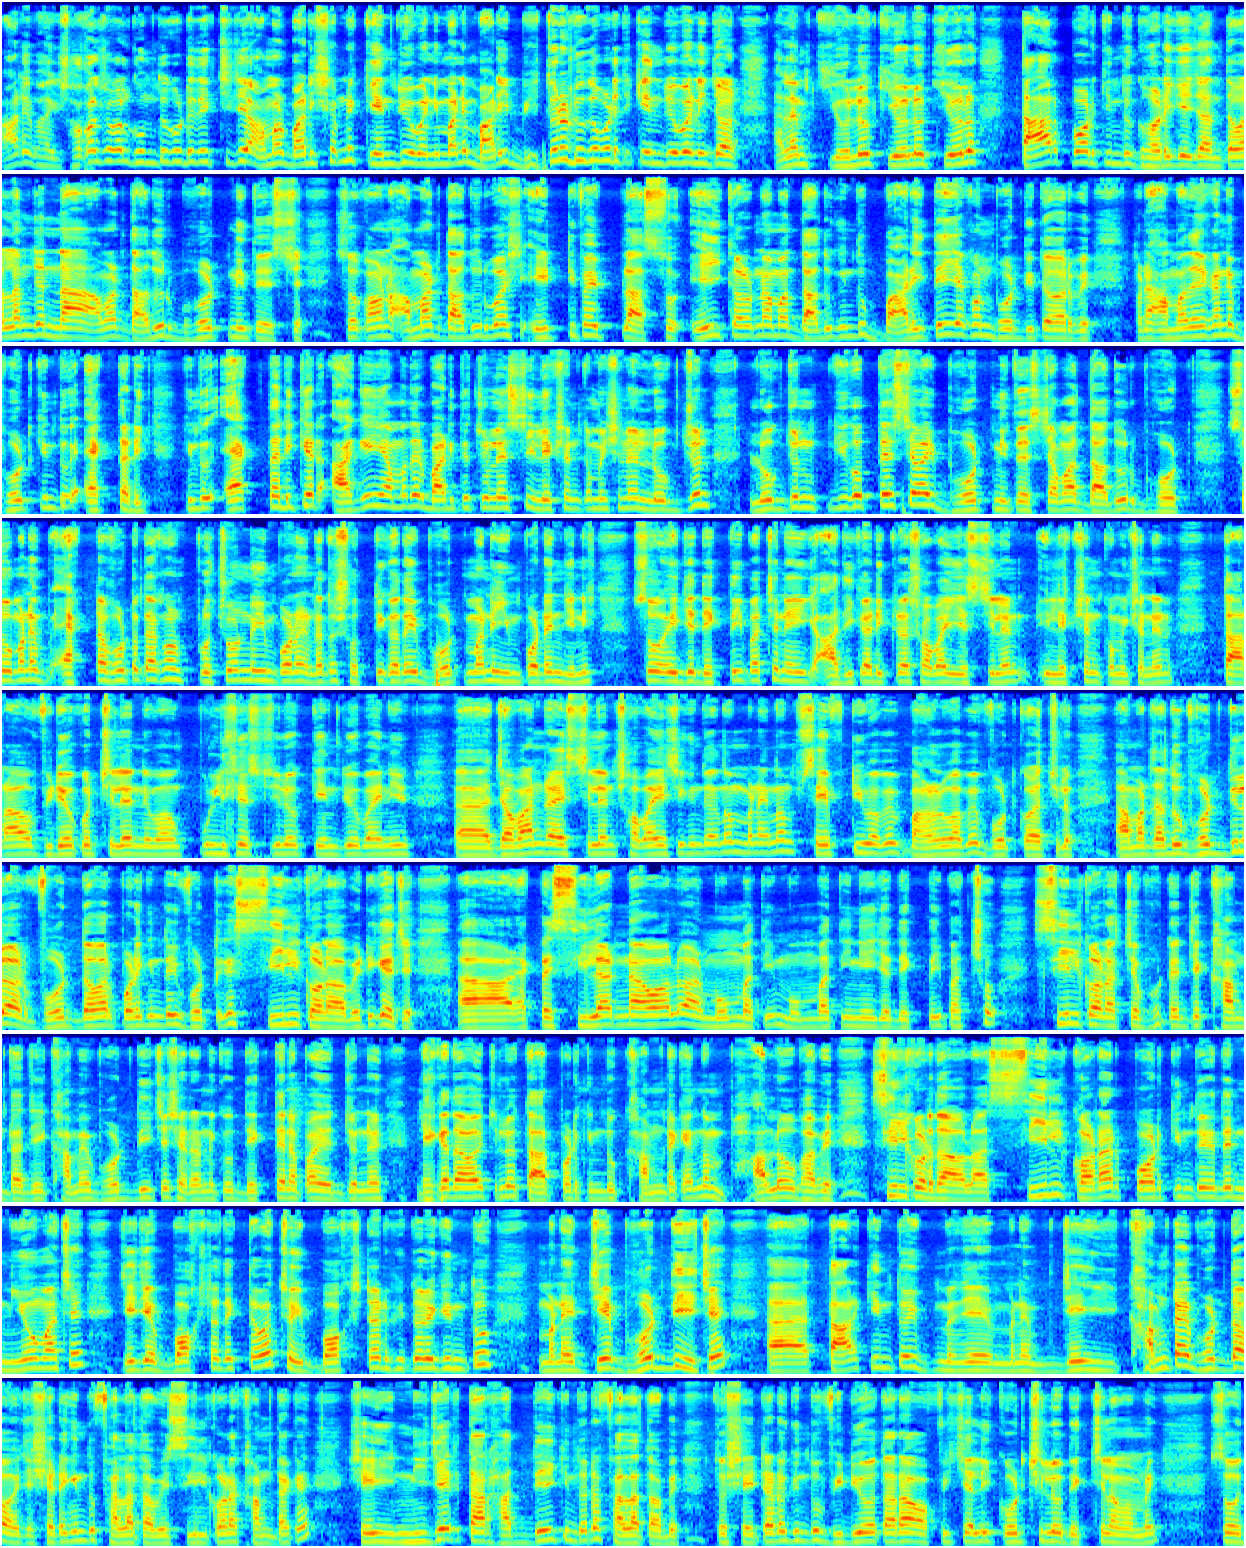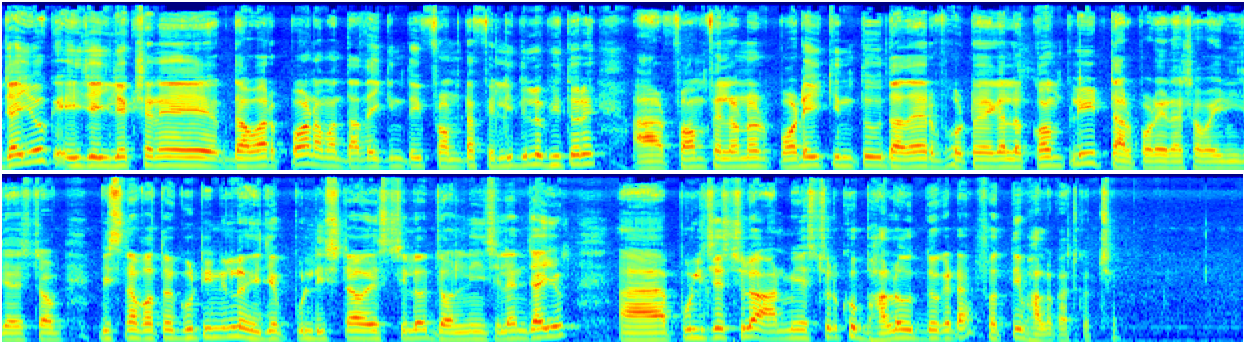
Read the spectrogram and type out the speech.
আরে ভাই, সকাল সকাল ঘুম থেকে উঠে দেখছি যে আমার বাড়ির সামনে কেন্দ্রীয় বাহিনী মানে বাড়ির ভিতরে ঢুকে পড়েছে কেন্দ্রীয় বাহিনী। জন আলাম, কী হলো কী হলো কী হলো? তারপর কিন্তু ঘরে গিয়ে জানতে পারলাম যে না, আমার দাদুর ভোট নিতে এসছে। সো কারণ আমার দাদুর বয়স এইট্টি ফাইভ প্লাস সো এই কারণে আমার দাদু কিন্তু বাড়িতেই এখন ভোট দিতে পারবে। মানে আমাদের এখানে ভোট কিন্তু এক তারিখ। কিন্তু এক তারিখের আগেই আমাদের বাড়িতে চলে এসেছে ইলেকশন কমিশনের লোকজন। লোকজন কী করতে এসছে ভাই? ভোট নিতে এসছে আমার দাদুর ভোট। সো মানে একটা ভোটও তো এখন প্রচণ্ড ইম্পর্টেন্ট এটা তো সত্যি কথাই ভোট মানে ইম্পর্টেন্ট জিনিস। সো এই যে দেখতেই পাচ্ছেন, এই আধিকারিকরা সবাই এসেছিলেন ইলেকশন কমিশনের তারাও ভিডিও করছিলেন এবং পুলিশ এসেছিল, কেন্দ্রীয় বাহিনীর জওয়ানরা এসেছিলেন, সবাই এসে কিন্তু একদম মানে একদম সেফটিভাবে ভালোভাবে ভোট করাচ্ছিল। আমার দাদু ভোট দিল আর ভোট দেওয়ার পরে কিন্তু এই ভোটটাকে সিল করা হবে, ঠিক আছে? আর একটা সিলার নেওয়া হলো আর মোমবাতি মোমবাতি নিয়ে যে দেখতেই পাচ্ছ সিল করাচ্ছে ভোটের যে খামটা, যেই খামে ভোট দিয়েছে সেটা কেউ দেখতে না পায়, এর জন্য ঢেকে দেওয়া হয়েছিল। তারপর কিন্তু খামটাকে একদম ভালোভাবে সিল করে দেওয়া হলো। আর সিল করার পর কিন্তু এদের নিয়ম আছে, যে যে বক্সটা দেখতে পাচ্ছ, ওই বক্সটার ভিতরে কিন্তু মানে যে ভোট দিয়েছে তার কিন্তু ওই, যে মানে যেই খামটায় ভোট দেওয়া হয়েছে, সেটা কিন্তু ফেলাতে হবে। সিল করা খামটাকে, সেই নিজের তার হাত দিয়েই কিন্তু এটা ফেলাতে হবে। তো সেটারও কিন্তু ভিডিও তারা অফিসিয়ালি করছিল, দেখছিলাম আমি সো যাই হোক, এই যে ইলেকশনে দেওয়ার পর আমার দাদাই কিন্তু এই ফর্মটা ফেলে দিল ভিতরে। আর ফর্ম ফেলানোর পরেই কিন্তু দাদার ভোট হয়ে গেল কমপ্লিট তারপরে এরা সবাই নিজের সব বিছনাপত্র গুটি নিল। এই যে পুলিশটাও এসেছিল, জল নিয়েছিলেন। যাই হোক পুলিশ এসেছিল আর্মি এসেছিল। খুব ভালো উদ্যোগ এটা। সত্যি ভালো কাজ করছে।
